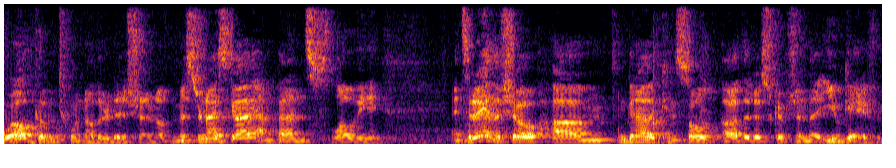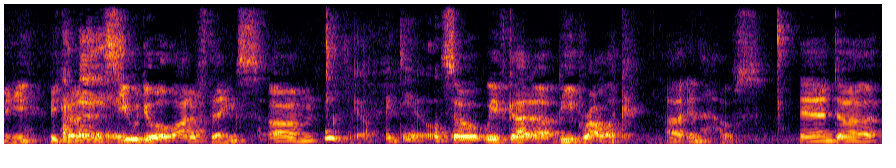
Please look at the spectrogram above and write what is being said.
Welcome to another edition of Mr. Nice Guy. I'm Ben Slowey. And today on the show, um, I'm going to consult uh, the description that you gave me because Hey. you do a lot of things. Um, Thank you. I do. so we've got uh, B. Brolick uh, in the house. And uh,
